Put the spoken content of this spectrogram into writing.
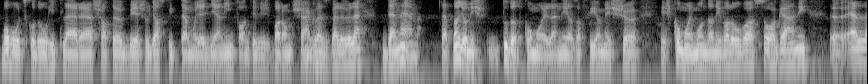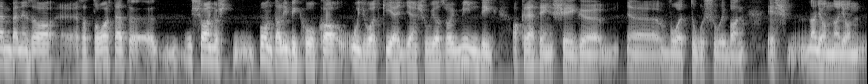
bohóckodó Hitlerrel, stb. és úgy azt hittem, hogy egy ilyen infantilis baromság mhm. lesz belőle, de nem. Tehát nagyon is tudott komoly lenni az a film, és, és komoly mondani valóval szolgálni. Ellenben ez a, ez a tor, tehát sajnos pont a libikóka úgy volt kiegyensúlyozva, hogy mindig a kreténség volt túlsúlyban, és nagyon-nagyon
